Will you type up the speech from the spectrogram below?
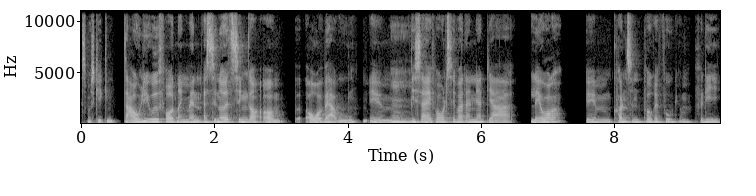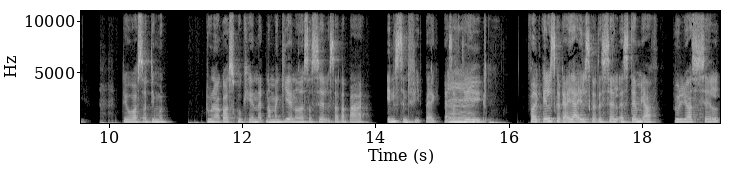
altså måske ikke en daglig udfordring, men altså det er noget, jeg tænker om over hver uge. Øhm, Mm. Især i forhold til, hvordan jeg, jeg laver øhm, content på Refugium, fordi det er jo også, og det må du nok også kunne kende, at når man giver noget af sig selv, så er der bare instant feedback. Altså mm. det, folk elsker det, og jeg elsker det selv. Altså dem, jeg følger selv,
